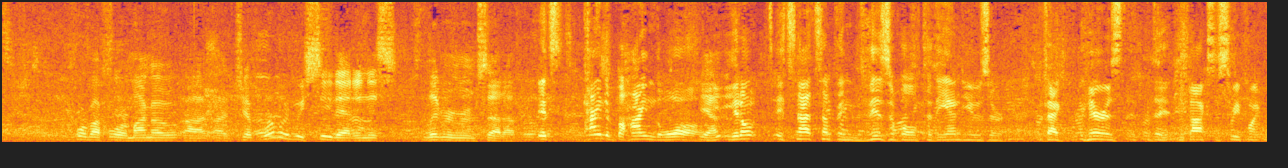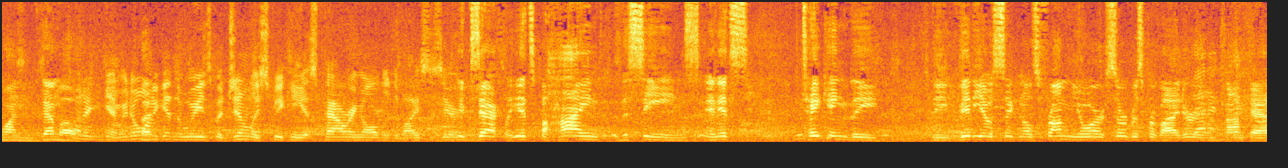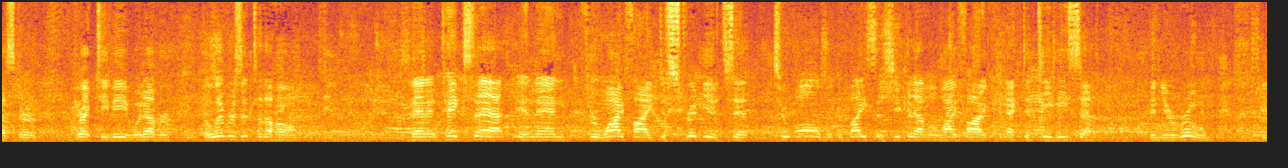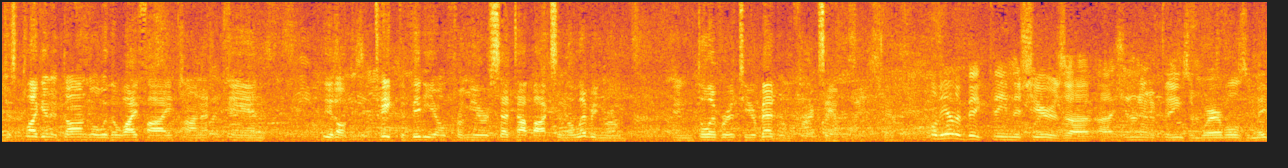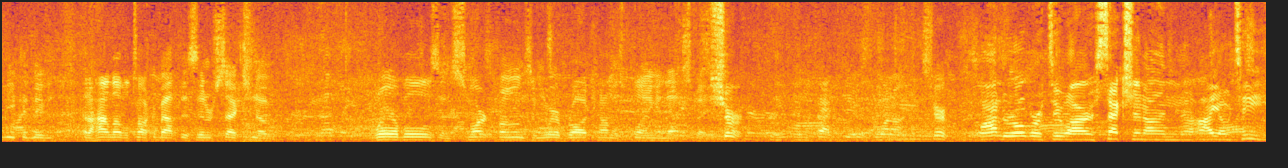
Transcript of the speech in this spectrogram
4x4 MIMO uh, uh, chip. Where would we see that in this living room setup? it's kind of behind the wall. Yeah. You, don't. It's not something visible to the end user. In fact, here is the, the, the DOCSIS 3.1 demo. But again, we don't want to get in the weeds, but generally speaking, it's powering all the devices here. Exactly. It's behind the scenes and it's taking the the video signals from your service provider, in Comcast or DirecTV whatever, delivers it to the home. Then it takes that and then through Wi-Fi distributes it to all the devices. You could have a Wi-Fi connected TV set in your room. You just plug in a dongle with a Wi-Fi on it and it'll take the video from your set-top box in the living room and deliver it to your bedroom, for example. Well, the other big theme this year is uh, uh, Internet of Things and wearables, and maybe you could maybe at a high level talk about this intersection of wearables and smartphones and where Broadcom is playing in that space. Sure. In, in fact, if you want to Sure. wander over to our section on uh, IoT.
